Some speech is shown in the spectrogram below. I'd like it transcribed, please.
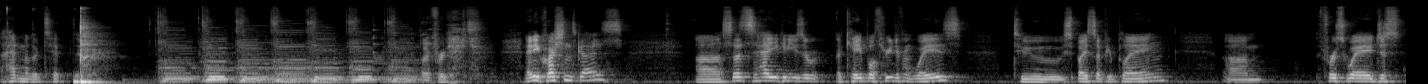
I had another tip there, but I forget. Any questions, guys? Uh, so that's how you could use a, a capo three different ways to spice up your playing. Um, first way just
